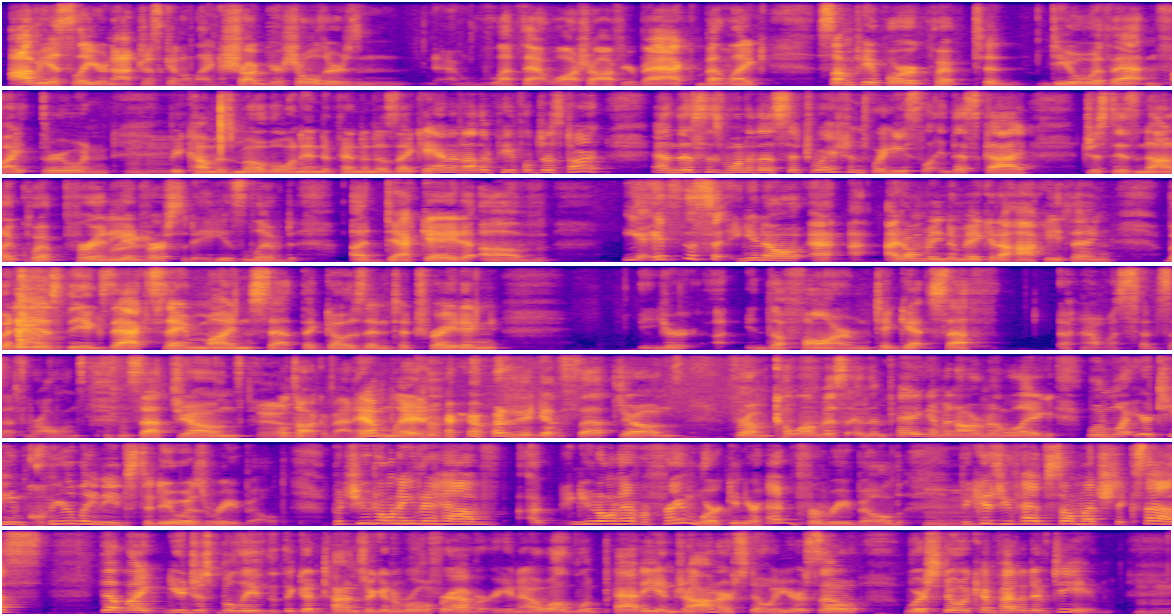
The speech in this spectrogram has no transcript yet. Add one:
obviously, you're not just gonna like shrug your shoulders and, and let that wash off your back, but mm-hmm. like. Some people are equipped to deal with that and fight through and mm-hmm. become as mobile and independent as they can, and other people just aren't. And this is one of those situations where he's like, this guy just is not equipped for any adversity. He's lived a decade of yeah, it's the sa- you know I, I- don't mean to make it a hockey thing, but it is the exact same mindset that goes into trading your uh, the farm to get Seth. I almost said Seth Rollins, Seth Jones. We'll talk about him later. what did it get Seth Jones from Columbus and then paying him an arm and a leg when what your team clearly needs to do is rebuild, but you don't even have. A, you don't have a framework in your head for rebuild because you've had so much success that like you just believe that the good times are going to roll forever you know? Well patty and john are still here so we're still a competitive team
